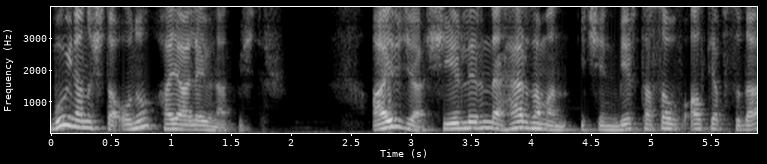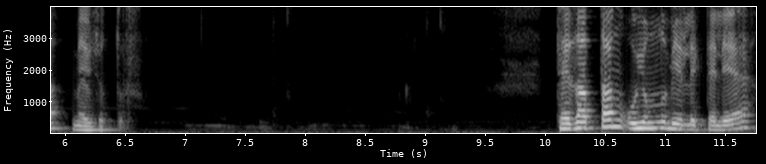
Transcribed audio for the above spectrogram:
Bu inanış da onu hayale yöneltmiştir. Ayrıca şiirlerinde her zaman için bir tasavvuf altyapısı da mevcuttur. Tezattan uyumlu birlikteliğe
